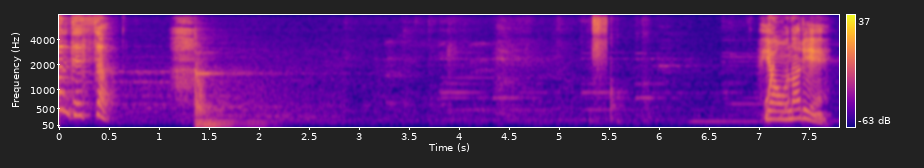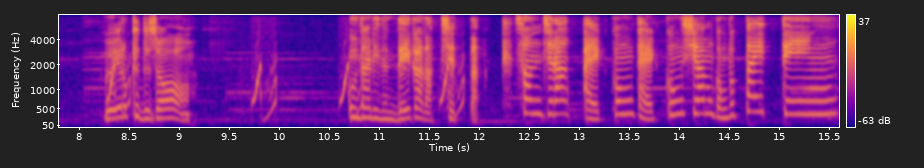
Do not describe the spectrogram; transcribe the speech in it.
100원 됐어. 야 오나리 왜 이렇게 늦어? 오나리는 내가 납치했다. 선지랑 알콩달콩 시험 공부 파이팅.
